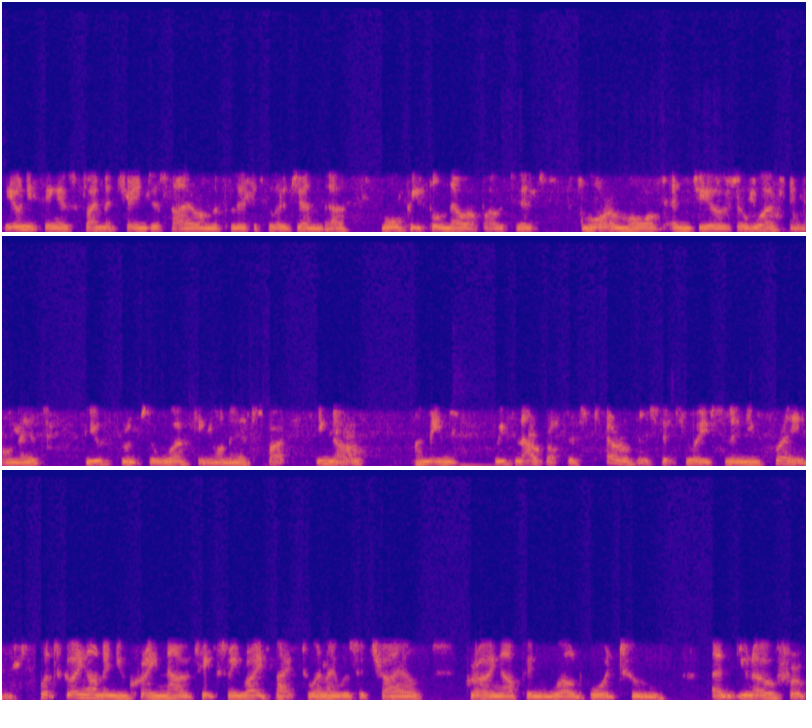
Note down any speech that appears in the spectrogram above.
the only thing is, climate change is higher on the political agenda. More people know about it. More and more NGOs are working on it. Youth groups are working on it. But, you know, I mean, we've now got this terrible situation in Ukraine. What's going on in Ukraine now takes me right back to when I was a child growing up in World War II. And, you know, for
